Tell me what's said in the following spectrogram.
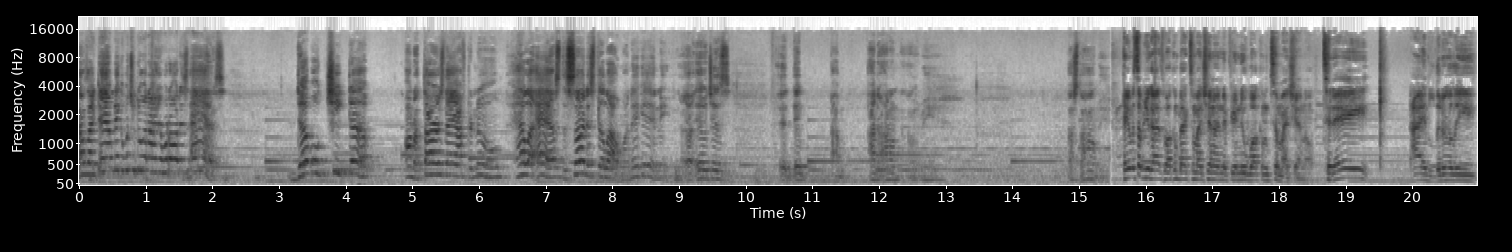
I was like, damn, nigga, what you doing out here with all this ass? Double cheeked up on a Thursday afternoon, hella ass. The sun is still out, my nigga, and it, uh, it was just, it, it I, don't, I don't know. I mean, that's the homie. Hey, what's up, you guys? Welcome back to my channel, and if you're new, welcome to my channel. Today, I literally,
